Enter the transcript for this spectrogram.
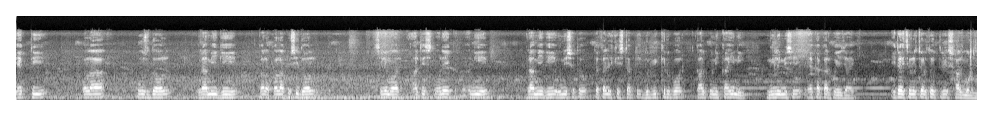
একটি কলা কোষ দল, গ্রামী গিয়ে কলা, কলাকুশি দল, সিনেমার আর্টিস্ট অনেক নিয়ে গ্রামে গিয়ে উনিশশত তেতাল্লিশ খ্রিস্টাব্দে দুর্ভিক্ষের উপর কাল্পনিক কাহিনী মিলেমিশে একাকার হয়ে যায়। এটাই ছিল চলচ্চিত্রের সারমর্ম।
